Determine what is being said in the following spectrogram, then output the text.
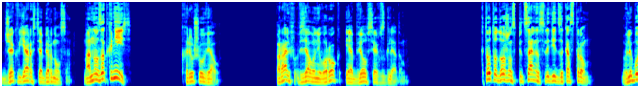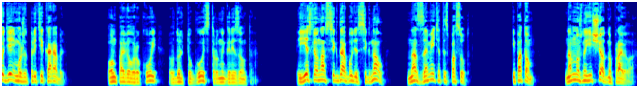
Джек в ярости обернулся. «А ну, заткнись!» Хрюша увял. Ральф взял у него рог и обвел всех взглядом. «Кто-то должен специально следить за костром. В любой день может прийти корабль». Он повел рукой вдоль тугой струны горизонта. «И если у нас всегда будет сигнал, нас заметят и спасут. И потом, нам нужно еще одно правило.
